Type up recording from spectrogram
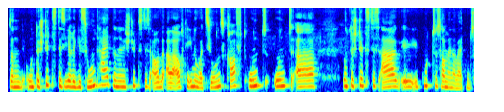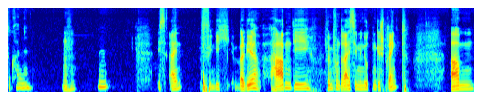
dann unterstützt es ihre Gesundheit, dann unterstützt es aber auch die Innovationskraft und, und äh, unterstützt es auch, äh, gut zusammenarbeiten zu können. Mhm. Ja. Ist ein, finde ich, weil wir haben die 35 Minuten gesprengt. Ähm,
